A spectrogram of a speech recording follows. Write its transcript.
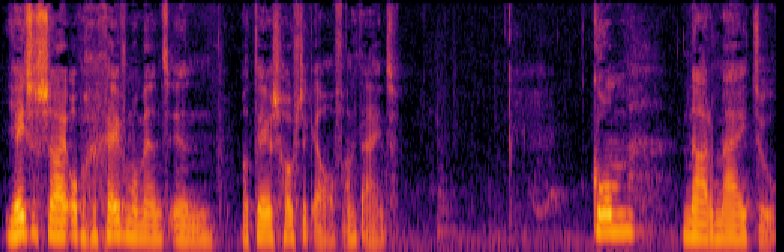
Jezus zei op een gegeven moment in Matthäus hoofdstuk 11 aan het eind: Kom naar mij toe,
